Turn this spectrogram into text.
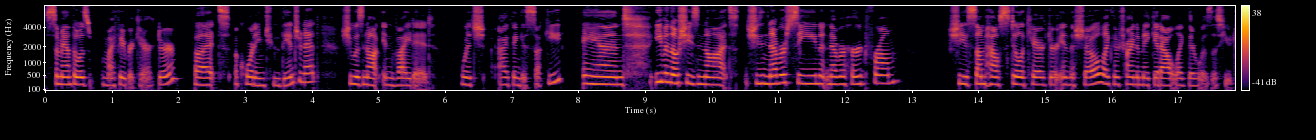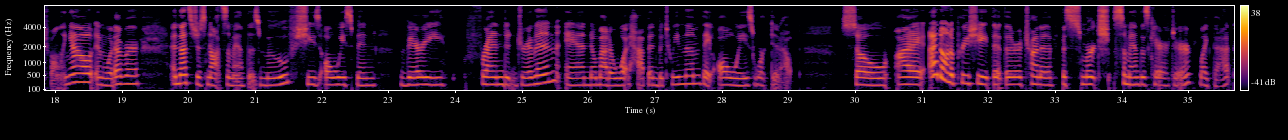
Samantha was my favorite character, but according to the internet, she was not invited, which I think is sucky. And even though she's not, she's never seen, never heard from, she is somehow still a character in the show. Like they're trying to make it out like there was this huge falling out and whatever. And that's just not Samantha's move. She's always been very friend driven, and no matter what happened between them, they always worked it out. So I I don't appreciate that they're trying to besmirch Samantha's character like that.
